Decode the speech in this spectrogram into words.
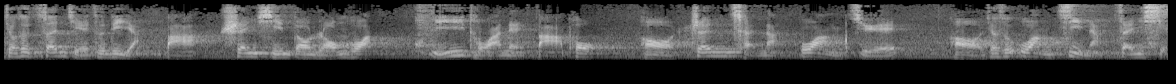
就是贞洁之力呀，把身心都融化，疑团呢打破，哦，真诚呐忘绝，哦，就是忘记呐真显，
